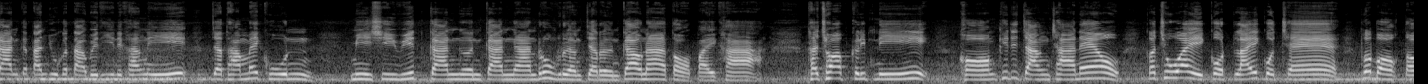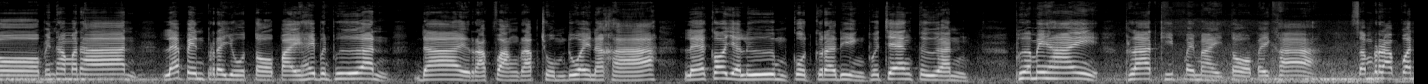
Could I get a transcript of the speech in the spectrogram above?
การกระตัญญูกระตะเวทีในครั้งนี้ จะทำให้คุณมีชีวิตการเงินการงานรุ่งเรืองเจริญก้าวหน้าต่อไปค่ะ ถ้าชอบคลิปนี้ของคิดจังชาแนลก็ช่วยกดไลค์กดแชร์ เพื่อบอกต่อเป็นธรรมทาน และเป็นประโยชน์ต่อไปให้เพื่อนๆ ได้รับฟังรับชมด้วยนะคะ และก็อย่าลืมกดกระดิ่งเพื่อแจ้งเตือน พื่อไม่ให้พลาดคลิปใหม่ๆ ต่อไปค่ะสำหรับวัน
